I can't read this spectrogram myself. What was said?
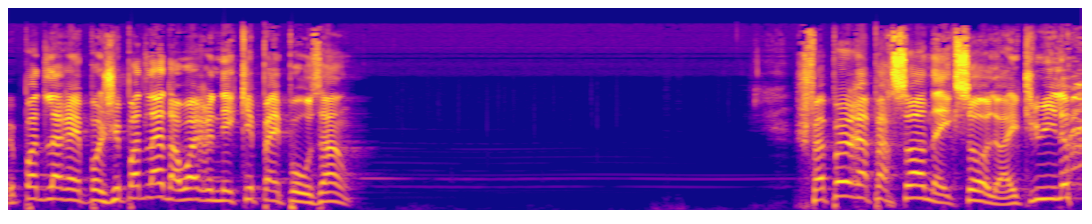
J'ai pas de l'air J'ai pas de l'air d'avoir une équipe imposante. Je fais peur à personne avec ça, là, avec lui, là.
